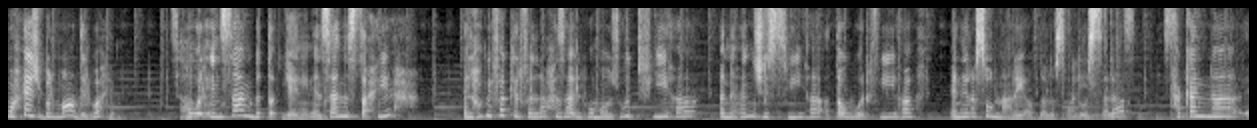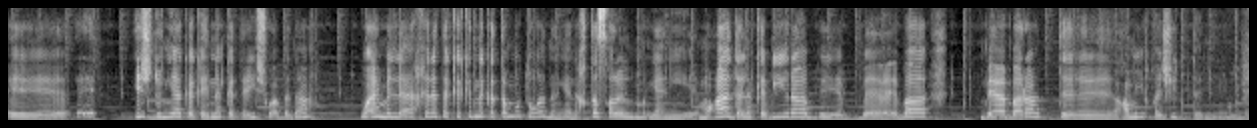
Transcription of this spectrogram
وعايش بالماضي الوهم. صح. هو الإنسان بط... يعني الإنسان الصحيح اللي هو بيفكر في اللحظة اللي هو موجود فيها أنا أنجز فيها أطور فيها. يعني رسولنا عليه أفضل الصلاة والسلام. حكى لنا إيه، إيه، عيش دنياك كأنك تعيش أبدا واعمل لآخرتك كأنك تموت غدا. يعني اختصر يعني معادلة كبيرة بعباره بعبارات آه، عميقة جدا يعني. الله.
